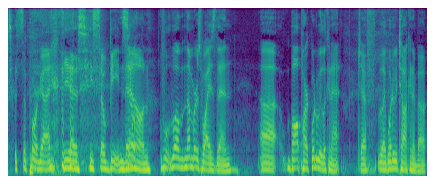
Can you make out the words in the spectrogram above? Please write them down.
just the poor guy he is he's so beaten so, down well numbers wise then uh, ballpark what are we looking at Jeff? Like, what are we talking about?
